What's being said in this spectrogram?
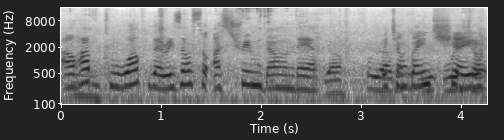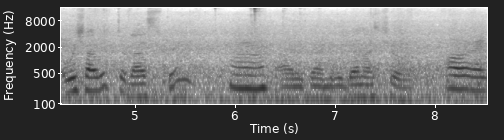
I'll have to walk. There is also a stream down there. yeah. Which I'm going to show we you. Shall, we shall reach to Mm, and we're gonna show. all right.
